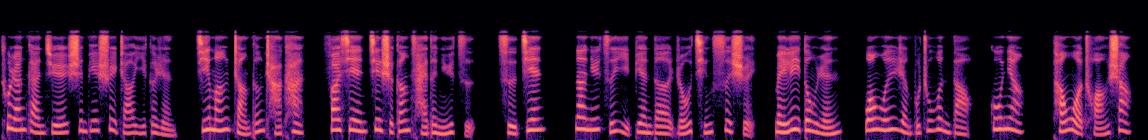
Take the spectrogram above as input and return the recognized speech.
突然感觉身边睡着一个人，急忙掌灯查看，发现竟是刚才的女子。此间，那女子已变得柔情似水，美丽动人。王文忍不住问道：“姑娘，躺我床上，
